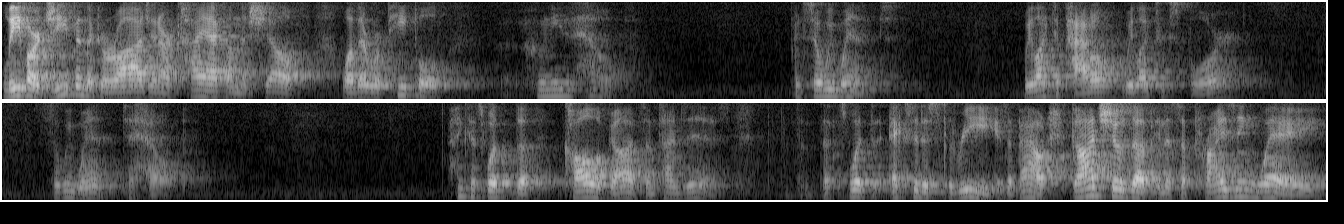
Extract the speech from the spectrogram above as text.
leave our Jeep in the garage and our kayak on the shelf while there were people who needed help. And so we went. We like to paddle, we like to explore. So we went to help. I think that's what the call of God sometimes is. That's what Exodus 3 is about. God shows up in a surprising way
